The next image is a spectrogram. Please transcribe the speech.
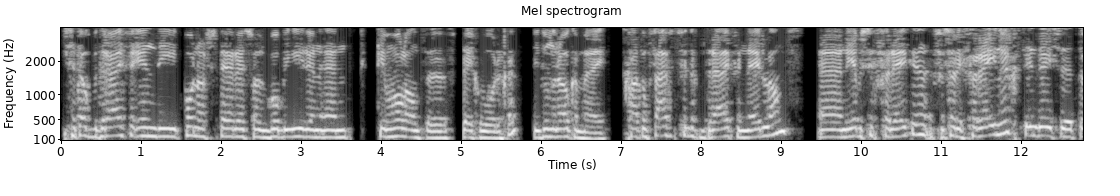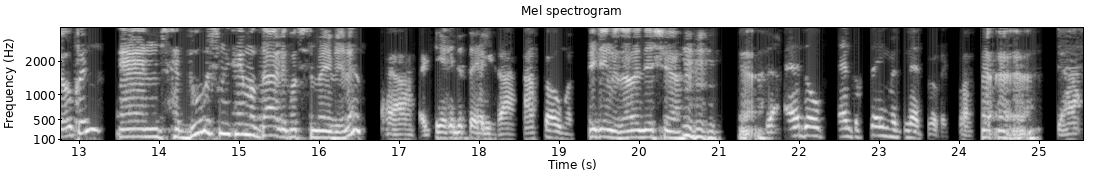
er zitten ook bedrijven in die pornosterren zoals Bobby Eden en Kim Holland vertegenwoordigen. Die doen er ook aan mee. Het gaat om 25 bedrijven in Nederland. En die hebben zich verreken, sorry, verenigd in deze token. En het doel is niet helemaal duidelijk wat ze ermee willen. Ja, een keer in de telegraaf komen. Ik denk dat dat het is, ja. ja. De Adult Entertainment Network. Ja, uh, ja.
